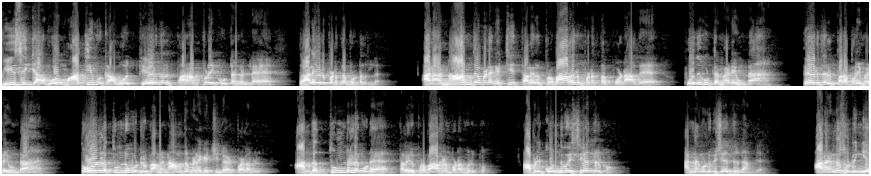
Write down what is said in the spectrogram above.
விசிகாவோ மதிமுகவோ தேர்தல் பரப்புரை கூட்டங்களில் தலைவர் படத்தை போட்டதில்லை. ஆனால் நாம் தமிழக கட்சி தலைவர் பிரபாகரன் படத்தை போடாத பொதுக்கூட்ட மேடை உண்டா? தேர்தல் பரப்புரை மேடை உண்டா? தோளில் துண்டு போட்டிருப்பாங்க நாம் தமிழக கட்சி வேட்பாளர்கள். அந்த துண்டில் கூட தலைவர் பிரபாகரன் படம் இருக்கும். அப்படி கொண்டு போய் சேர்த்துருக்கோம். அண்ணன் கொண்டு போய் சேர்த்துருக்காங்க. ஆனால் என்ன சொல்றீங்க?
